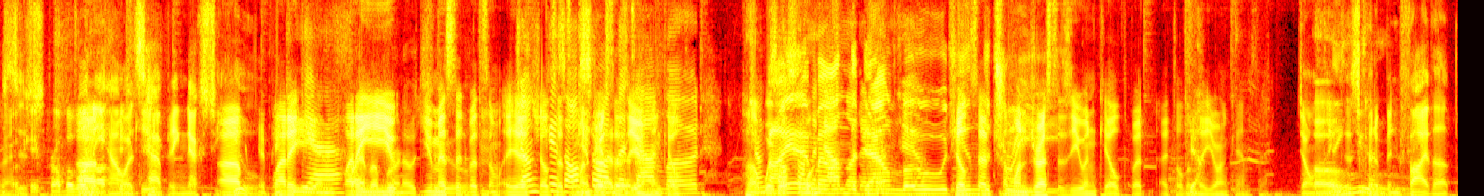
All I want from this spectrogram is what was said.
This Okay, probably funny not how it's happening next to Uh, you. Yeah, Platty, Pinky Yeah. and Platty, you, you missed it, but some yeah, Junk Shield said is someone also dressed on the as you and killed. download. Huh, Junk wait, I also that? am downloaded on the it too. download Shield in said the someone dressed as you and killed, but I told him Yeah. that you were on cam. Don't think this could have Oh. been five up.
